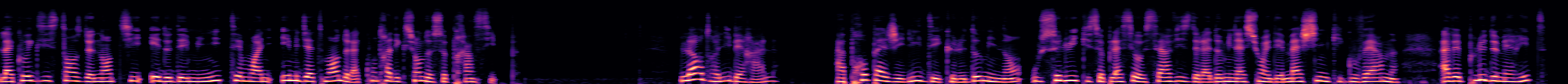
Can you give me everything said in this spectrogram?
la coexistence de nantis et de démunis témoigne immédiatement de la contradiction de ce principe. L'ordre libéral a propagé l'idée que le dominant, ou celui qui se plaçait au service de la domination et des machines qui gouvernent, avait plus de mérite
